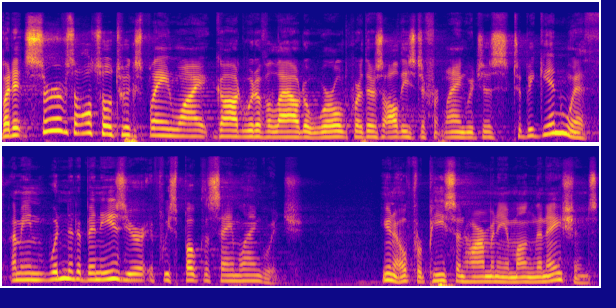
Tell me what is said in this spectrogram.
But it serves also to explain why God would have allowed a world where there's all these different languages to begin with. I mean, wouldn't it have been easier if we spoke the same language? You know, for peace and harmony among the nations,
